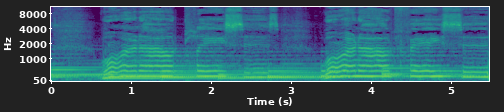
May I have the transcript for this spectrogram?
worn out places, worn out faces.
